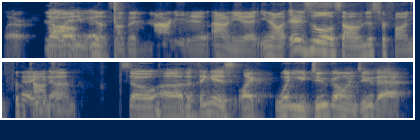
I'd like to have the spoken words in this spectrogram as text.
Whatever. No, no anyway, you know something. I don't need it. I don't need it. You know, it's a little something just for fun for the yeah, content. You know. So uh, the thing is, like when you do go and do that,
